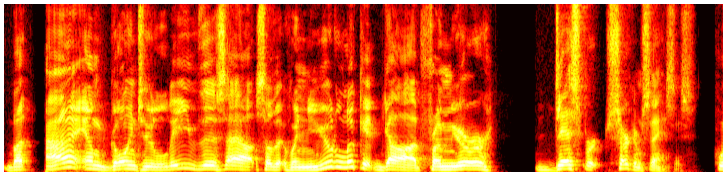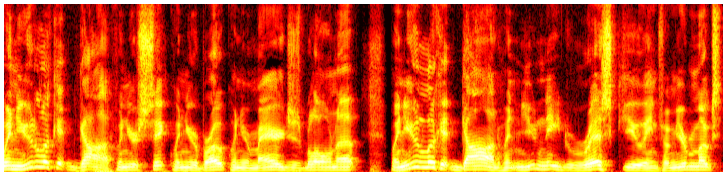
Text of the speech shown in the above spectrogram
but I am going to leave this out so that when you look at God from your desperate circumstances, when you look at God, when you're sick, when you're broke, when your marriage is blowing up, when you look at God, when you need rescuing from your most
